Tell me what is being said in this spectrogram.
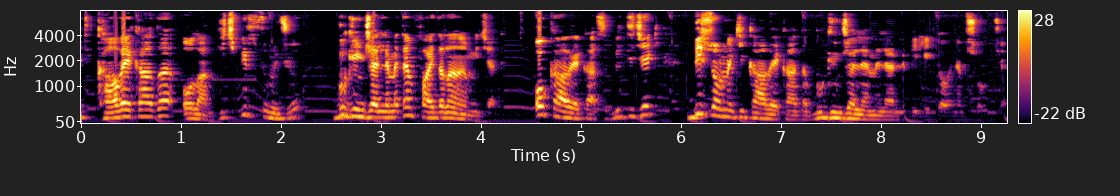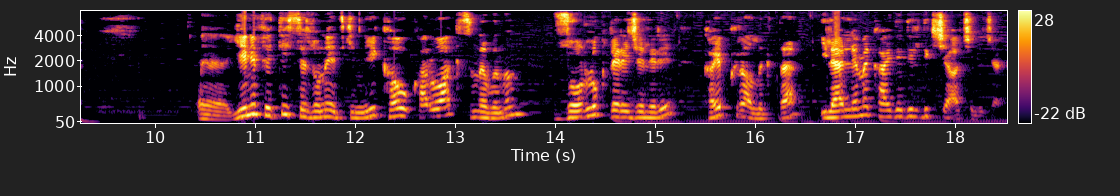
KVK'da olan hiçbir sunucu bu güncellemeden faydalanamayacak. O KVK'sı bitecek. Bir sonraki KVK'da bu güncellemelerle birlikte oynamış olacak. Ee, yeni Fetih sezonu etkinliği Karuak sınavının zorluk dereceleri Kayıp Krallık'ta ilerleme kaydedildikçe açılacak.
